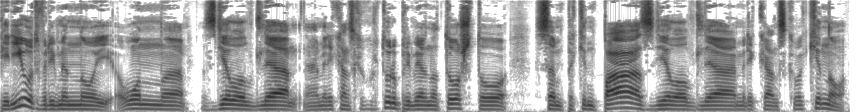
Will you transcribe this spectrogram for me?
период временной, он сделал для американской культуры примерно то, что Сэм Пекинпа сделал для американского кино.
